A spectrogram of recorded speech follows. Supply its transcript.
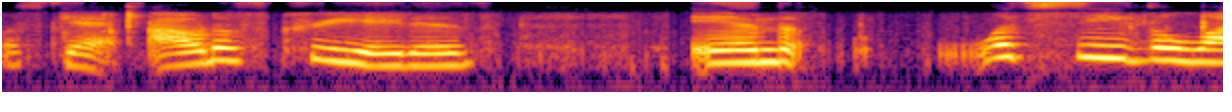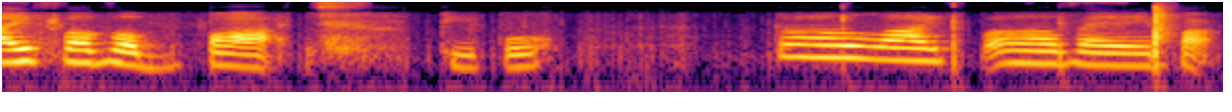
let's get out of creative and let's see the life of a bot people. The life of a bot.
